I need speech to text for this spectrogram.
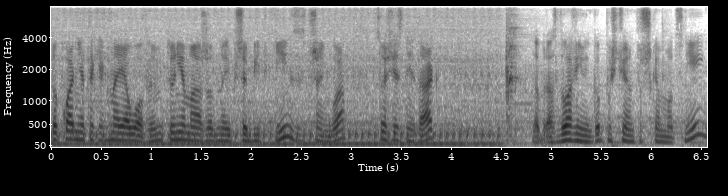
dokładnie tak jak na jałowym, tu nie ma żadnej przebitki ze sprzęgła, coś jest nie tak. Dobra, zdławimy go, puściłem troszkę mocniej.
